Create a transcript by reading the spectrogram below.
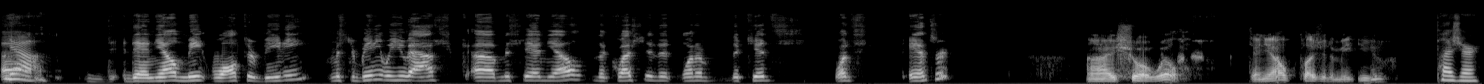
Uh, yeah. D- Danielle, meet Walter Beatty Mr. Beatty, will you ask uh, Miss Danielle the question that one of the kids once answered? I sure will. Danielle, pleasure to meet you. Pleasure.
